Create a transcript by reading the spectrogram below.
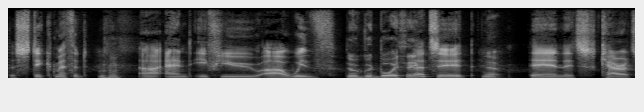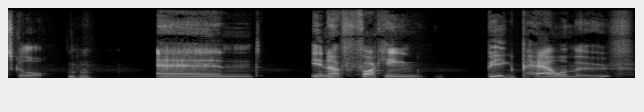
the stick method. Mhm. Uh, and if you are with do a good boy thing. that's it, Yep. then it's carrots galore. Mhm. And in a fucking big power move,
